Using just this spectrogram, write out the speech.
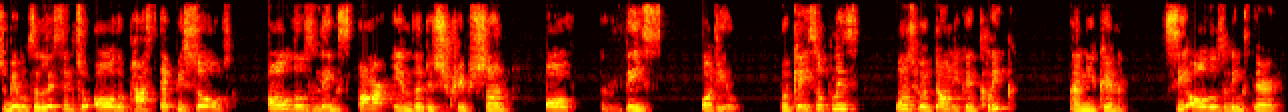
to be able to listen to all the past episodes, all those links are in the description of this audio. Okay, so please once you're done, you can click and you can see all those links there.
